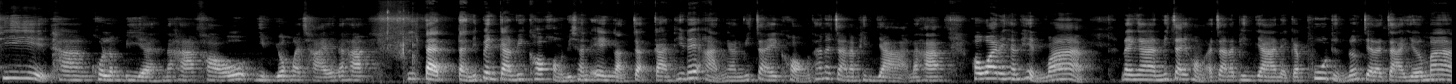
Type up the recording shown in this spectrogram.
ที่ทางโคลัมเบียนะคะเขาหยิบยกมาใช้นะคะแต่แต่นี่เป็นการวิเคราะห์ของดิฉันเองหลังจากการที่ได้อ่านงานวิจัยของท่านอาจารย์อภิญญานะคะ เพราะว่าดิฉันเห็นว่าในงานวิจัยของอาจารย์อภิญญาเนี่ยแกพูดถึงเรื่องเจรจาเยอะมาก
